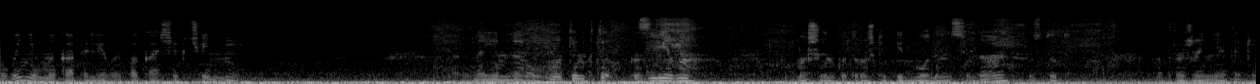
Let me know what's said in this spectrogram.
повинні вмикати лівий показчик чи ні? Даємо дорогу тим, хто зліва. Машинку трошки підводимо сюди. Щось тут отраження таке,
